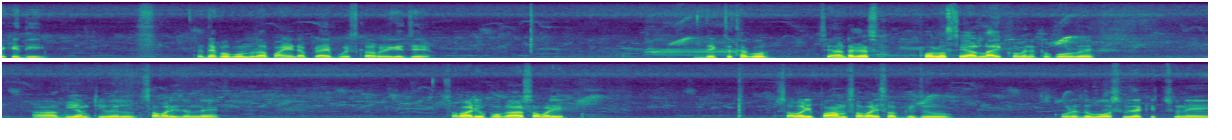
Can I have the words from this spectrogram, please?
রেখে দিই। তা দেখো বন্ধুরা, পানিটা প্রায় পরিষ্কার হয়ে গেছে। দেখতে থাকো, চ্যানেলটাকে ফলো শেয়ার লাইক কমেন্ট একটু করবে। বিএম টিউবওয়েল সবারই জন্যে। সবারই উপকার, সবারই সবারই পাম্প সবারই সব কিছু করে দেবো, অসুবিধা কিচ্ছু নেই।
